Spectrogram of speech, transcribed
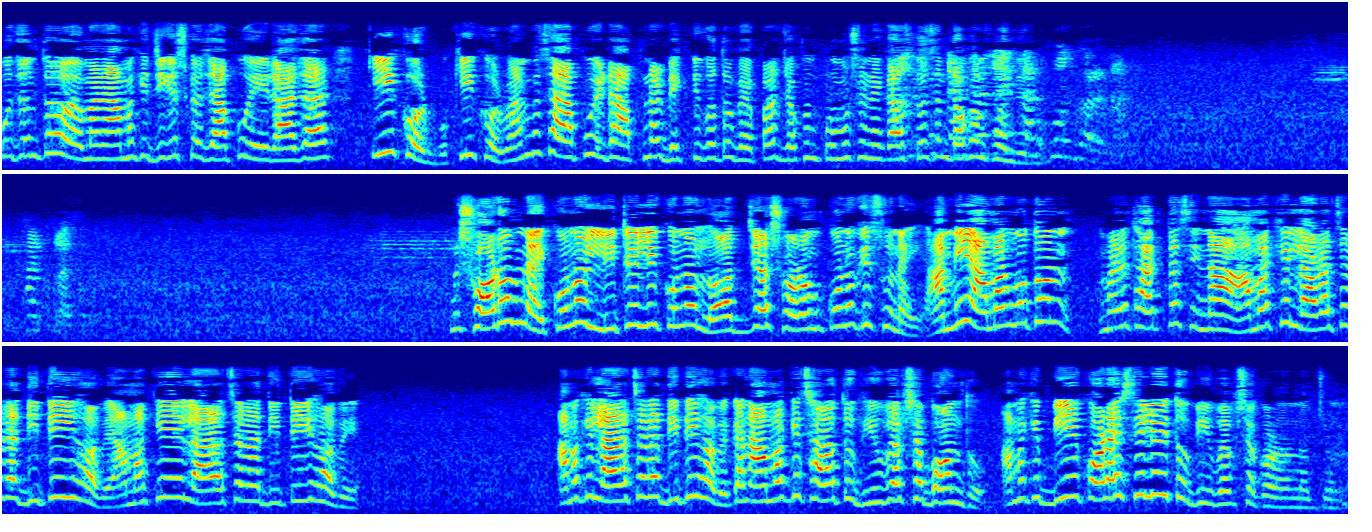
পর্যন্ত মানে আমাকে জিজ্ঞেস করে যে, আপু, এই রাজার কি করব? কি করব? আমি বলছি, আপু, এটা আপনার ব্যক্তিগত ব্যাপার। যখন প্রমোশনের কাজ করছেন, তখন ফোন দিবেন ফোন ধরে না থার্ড ক্লাস সরম নাই, কোনো লিটেলি কোনো লজ্জা, সরম কোনো কিছু নাই। আমি আমার মতন মানে থাকতেছি, না, আমাকে লাড়াচাড়া দিতেই হবে, আমাকে লাড়াচাড়া দিতেই হবে। আমাকে লাড়াচাড়া দিতেই হবে, কারণ আমাকে ছাড়া তো ভিউ ব্যবসা বন্ধ। আমাকে বিয়ে করাইছিলই তো ভিউ ব্যবসা করানোর জন্য।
